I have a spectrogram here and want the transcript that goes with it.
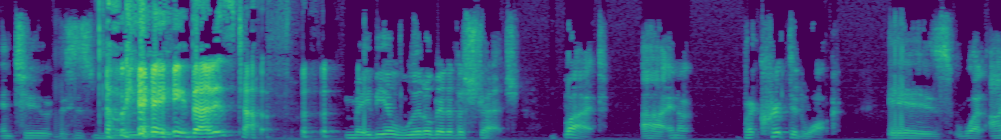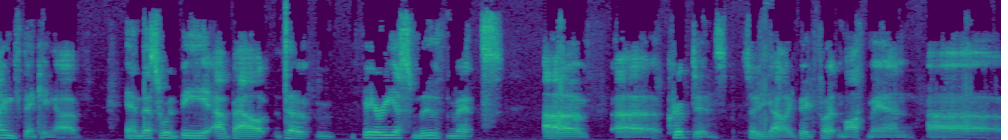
and two, this is maybe, Okay, that is tough. maybe a little bit of a stretch, but uh, and a, but cryptid walk is what I'm thinking of, and this would be about the various movements of uh, cryptids. So you got like Bigfoot, Mothman, uh,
